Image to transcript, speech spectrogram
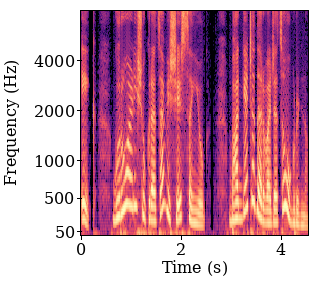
एक गुरु आणि शुक्राचा विशेष संयोग. भाग्याच्या दरवाजाचं उघडणं.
